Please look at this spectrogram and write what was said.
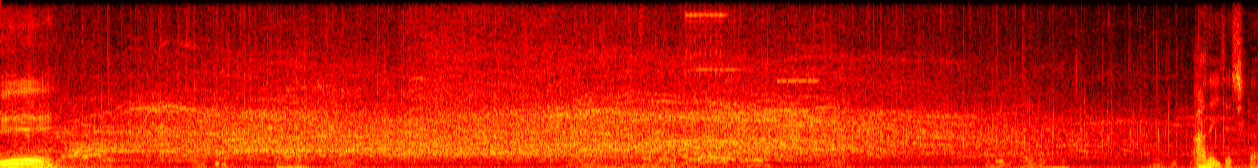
그렇지. 아, 네, 이 자식아.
